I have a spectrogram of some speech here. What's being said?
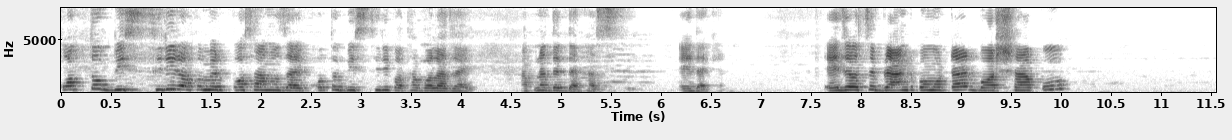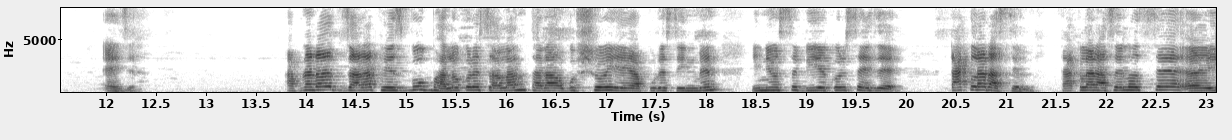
কত বিশ্রী রকমের পচানো যায়, কত বিশ্রী কথা বলা যায়। আপনাদের দেখাচ্ছি। এই দেখেন। এই যে হচ্ছে ব্র্যান্ড প্রমোটার বর্ষা আপু। এই যে। আপনারা যারা ফেসবুক ভালো করে চালান, তারা অবশ্যই এই আপুরে চিনবেন। ইনি হচ্ছে বিয়ে করেছে এই যে টাকলা রাসেল। টাকলা রাসেল হচ্ছে এই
